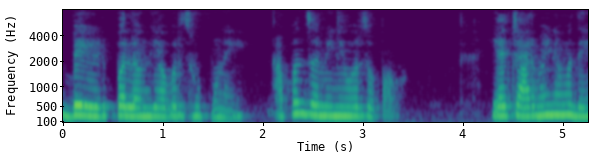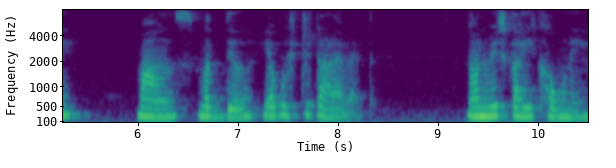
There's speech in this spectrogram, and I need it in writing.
बेड पलंग यावर झोपू नये. आपण जमिनीवर झोपावं. या चार महिन्यामध्ये मांस मद्य या गोष्टी टाळाव्यात. नॉनव्हेज काही खाऊ नये.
